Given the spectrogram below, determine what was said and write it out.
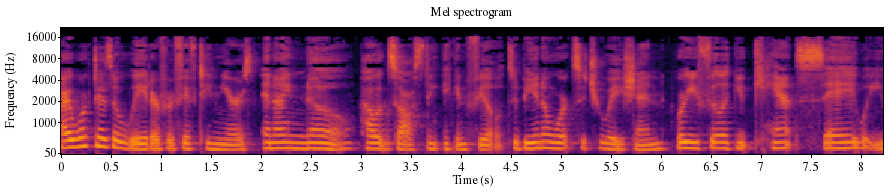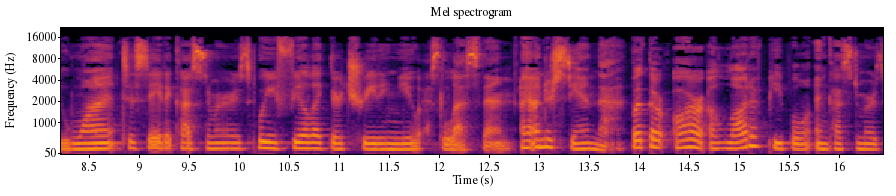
I worked as a waiter for 15 years and I know how exhausting it can feel to be in a work situation where you feel like you can't say what you want to say to customers, where you feel like they're treating you as less than. I understand that. But there are a lot of people and customers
